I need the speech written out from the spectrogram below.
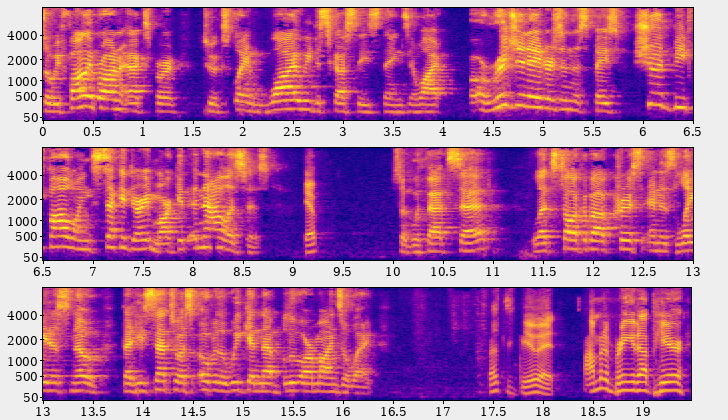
So, we finally brought an expert to explain why we discuss these things and why originators in the space should be following secondary market analysis. Yep. So, with that said, let's talk about Chris and his latest note that he sent to us over the weekend that blew our minds away. Let's do it. I'm going to bring it up here.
